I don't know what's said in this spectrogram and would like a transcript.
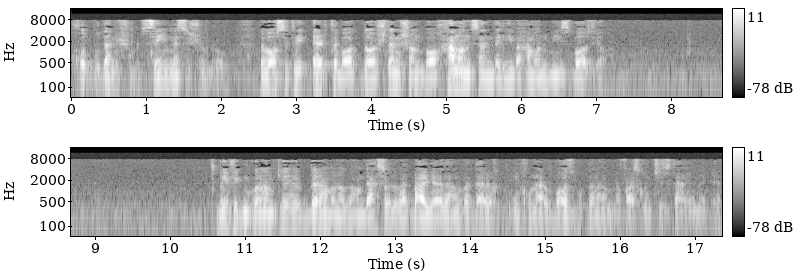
خود بودنشون رو سیمنسشون رو به واسطه ارتباط داشتنشان با همان صندلی و همان میز بازیابند. به این فکر می‌کنم که برم و ناگهان ده سال بعد برگردم و در این خونه رو باز بکنم و فرض کنید چیزی تغییر نکرد.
